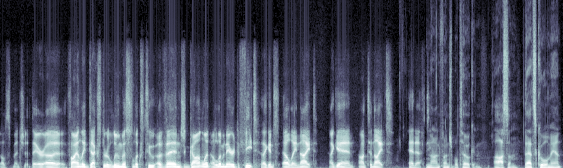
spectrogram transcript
will just mention it there. Uh, finally, Dexter Lumis looks to avenge Gauntlet eliminator defeat against LA Knight again on tonight's NFT. Non fungible token. Awesome. That's cool, man.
